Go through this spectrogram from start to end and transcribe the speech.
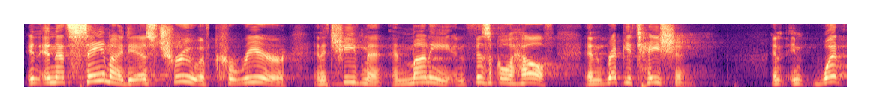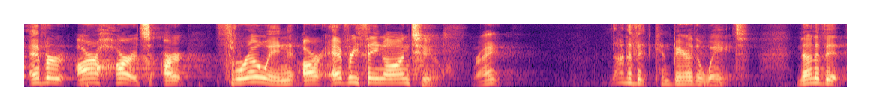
And, and, that same idea is true of career and achievement and money and physical health and reputation. And, and whatever our hearts are throwing our everything onto, right? None of it can bear the weight. None of it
